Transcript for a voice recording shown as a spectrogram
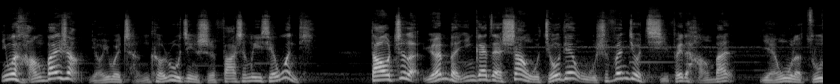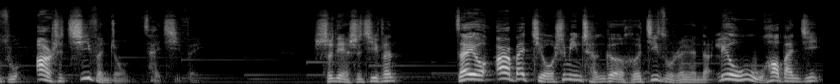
因为航班上有一位乘客入境时发生了一些问题，导致了原本应该在上午九点五十分就起飞的航班延误了足足二十七分钟才起飞。十点十七分。载有二百九十名乘客和机组人员的六五五号班机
